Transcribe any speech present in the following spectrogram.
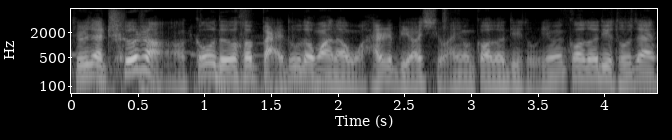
就是在车上啊，高德和百度的话呢，我还是比较喜欢用高德地图，因为高德地图在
